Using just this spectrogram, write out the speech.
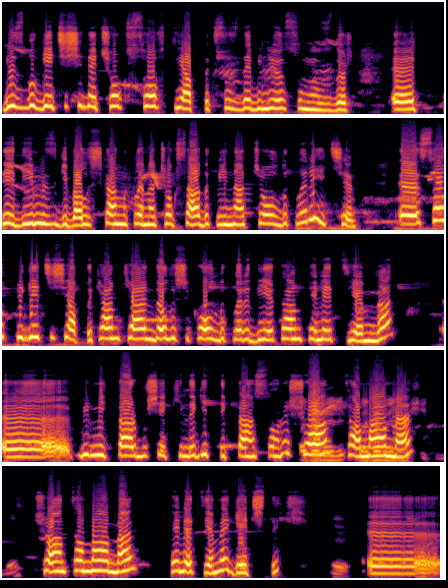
Biz bu geçişi de çok soft yaptık. Siz de biliyorsunuzdur. E, dediğimiz gibi alışkanlıklarına çok sadık ve inatçı oldukları için e, soft bir geçiş yaptık. Hem kendi alışık oldukları diyet hem pelet yemden e, bir miktar bu şekilde gittikten sonra şu Kademeli- an tamamen şu an tamamen pelet yeme geçtik. Evet. Ee,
